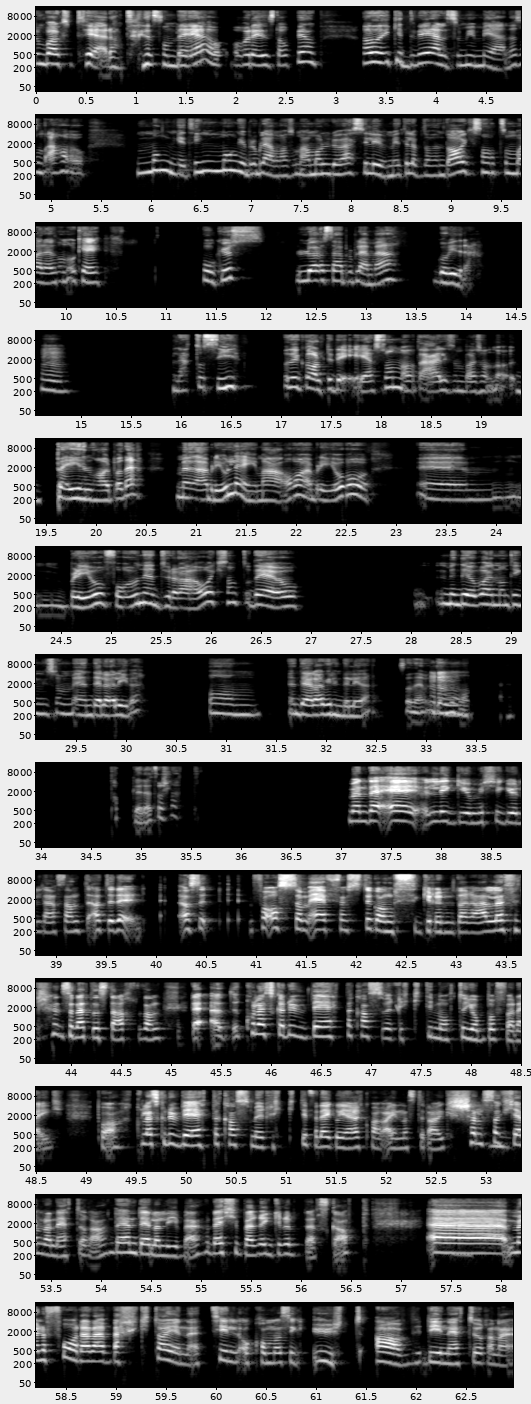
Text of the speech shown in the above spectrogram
Du må bare akseptere at det er sånn det er, og, og reise deg opp igjen. Altså, ikke dvele så mye med det. Sånn, jeg har jo mange ting, mange problemer som jeg må løse i livet mitt i løpet av en dag. Sant? Som bare er sånn OK, fokus, løs det her problemet, gå videre. Mm. Lett å si. Og det er ikke alltid det er sånn at jeg liksom bare sånn beinhard på det. Men jeg blir jo lei meg, jeg òg. Jeg blir jo, eh, blir jo Får jo nedturer, jeg òg, ikke sant. Og det er jo Men det er jo bare noen ting som er en del av livet. Og en del av gründerlivet. Så det, det må Mm. man takle, rett og slett. Men det er, ligger jo mye gull der, sant. At det, altså, for oss som er førstegangsgründere, eller som nettopp startet sånn det, Hvordan skal du vite hva som er riktig måte å jobbe for deg på? Hvordan skal du vite hva som er riktig for deg å gjøre hver eneste dag? Selvsagt kommer det nedturer, det er en del av livet. og Det er ikke bare gründerskap. Eh, men å få de der verktøyene til å komme seg ut av de nedturene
